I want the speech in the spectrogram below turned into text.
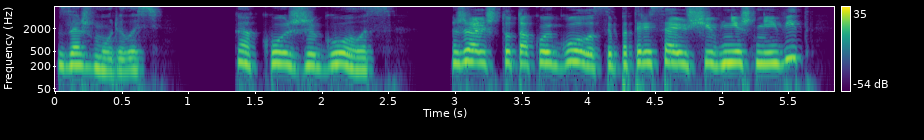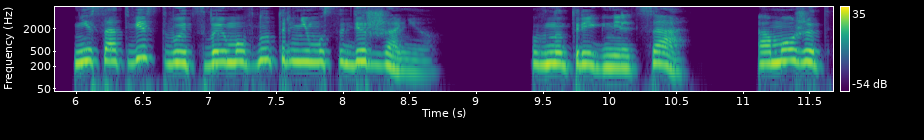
Зажмурилась. «Какой же голос!» Жаль, что такой голос и потрясающий внешний вид не соответствуют своему внутреннему содержанию. Внутри гнильца, а может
